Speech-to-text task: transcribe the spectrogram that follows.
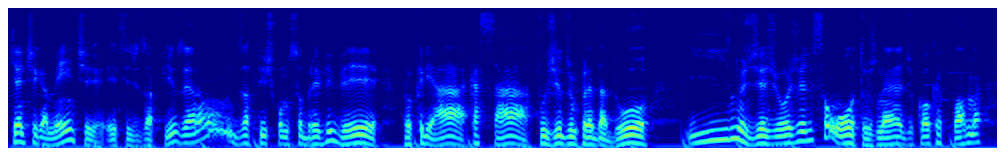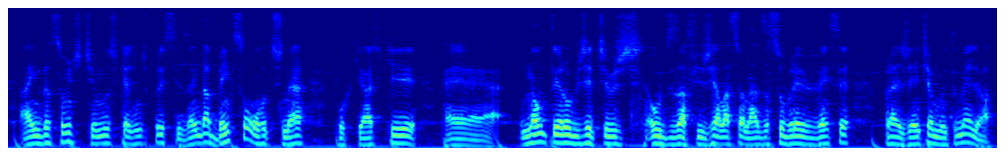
Que antigamente esses desafios eram desafios como sobreviver, procriar, caçar, fugir de um predador. E nos dias de hoje eles são outros, né? De qualquer forma, ainda são estímulos que a gente precisa. Ainda bem que são outros, né? Porque acho que é, não ter objetivos ou desafios relacionados à sobrevivência pra gente é muito melhor.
